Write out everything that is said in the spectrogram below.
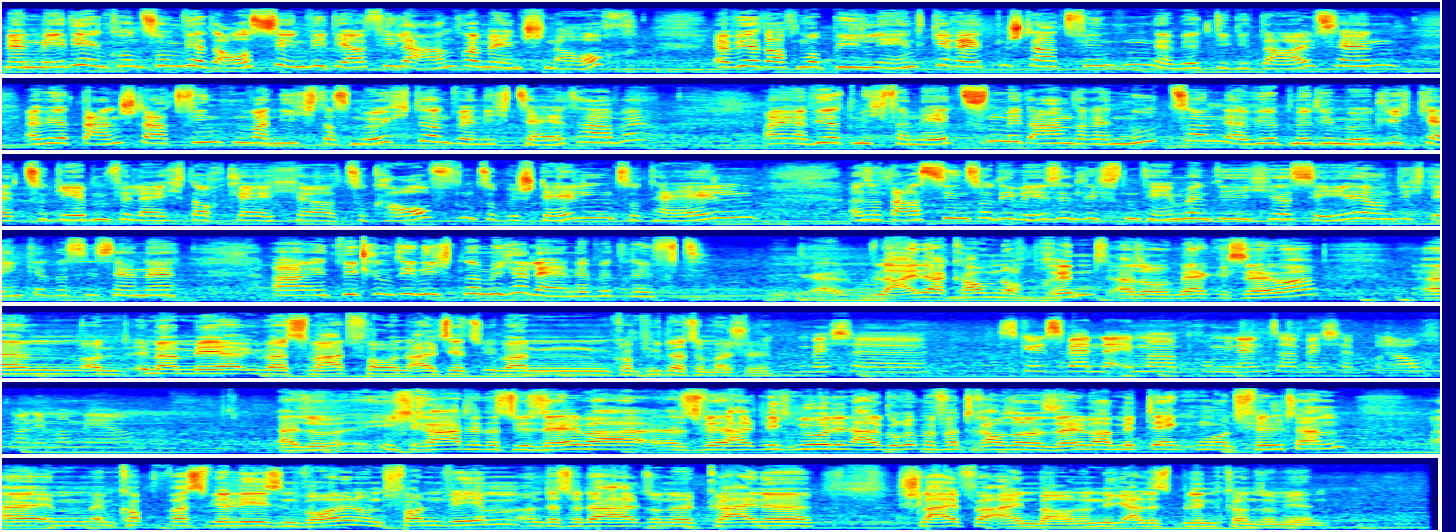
Mein Medienkonsum wird aussehen wie der vieler anderer Menschen auch. Er wird auf mobilen Endgeräten stattfinden, er wird digital sein, er wird dann stattfinden, wann ich das möchte und wenn ich Zeit habe. Er wird mich vernetzen mit anderen Nutzern, er wird mir die Möglichkeit zu geben, vielleicht auch gleich äh, zu kaufen, zu bestellen, zu teilen. Also das sind so die wesentlichsten Themen, die ich hier sehe und ich denke, das ist eine äh, Entwicklung, die nicht nur mich alleine betrifft. Leider kaum noch Print, also merke ich selber. Ähm, und immer mehr über Smartphone als jetzt über einen Computer zum Beispiel. Welche Skills werden da immer prominenter? Welche braucht man immer mehr? Also ich rate, dass wir selber, dass wir halt nicht nur den Algorithmen vertrauen, sondern selber mitdenken und filtern äh, im, im Kopf, was wir lesen wollen und von wem und dass wir da halt so eine kleine Schleife einbauen und nicht alles blind konsumieren.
